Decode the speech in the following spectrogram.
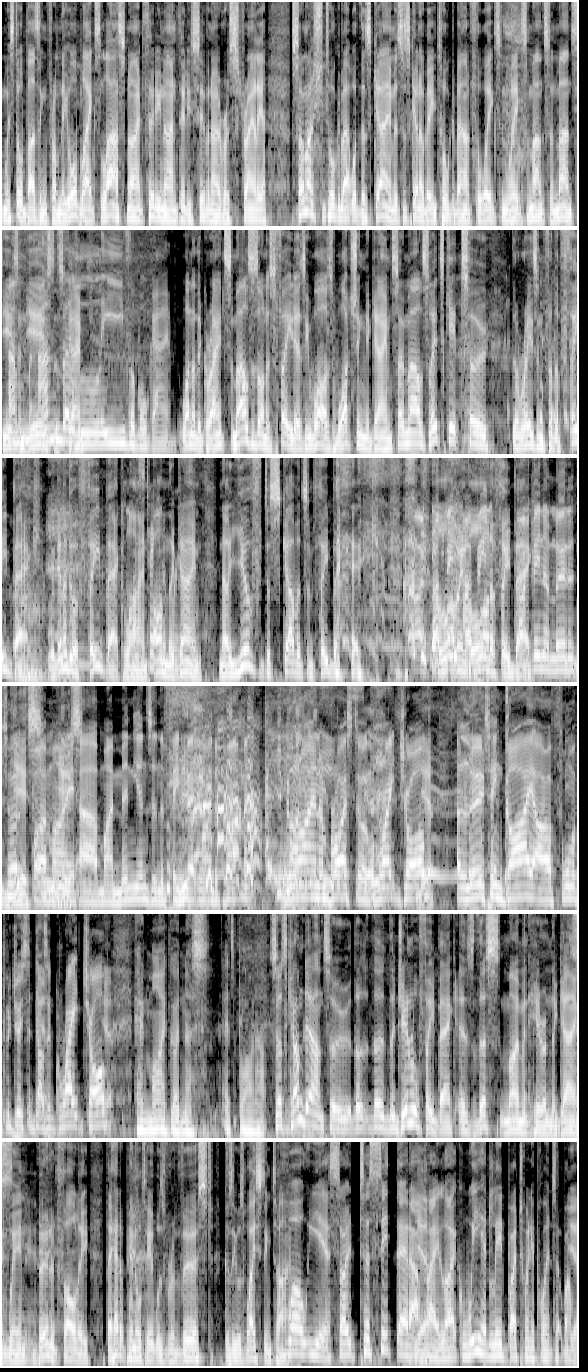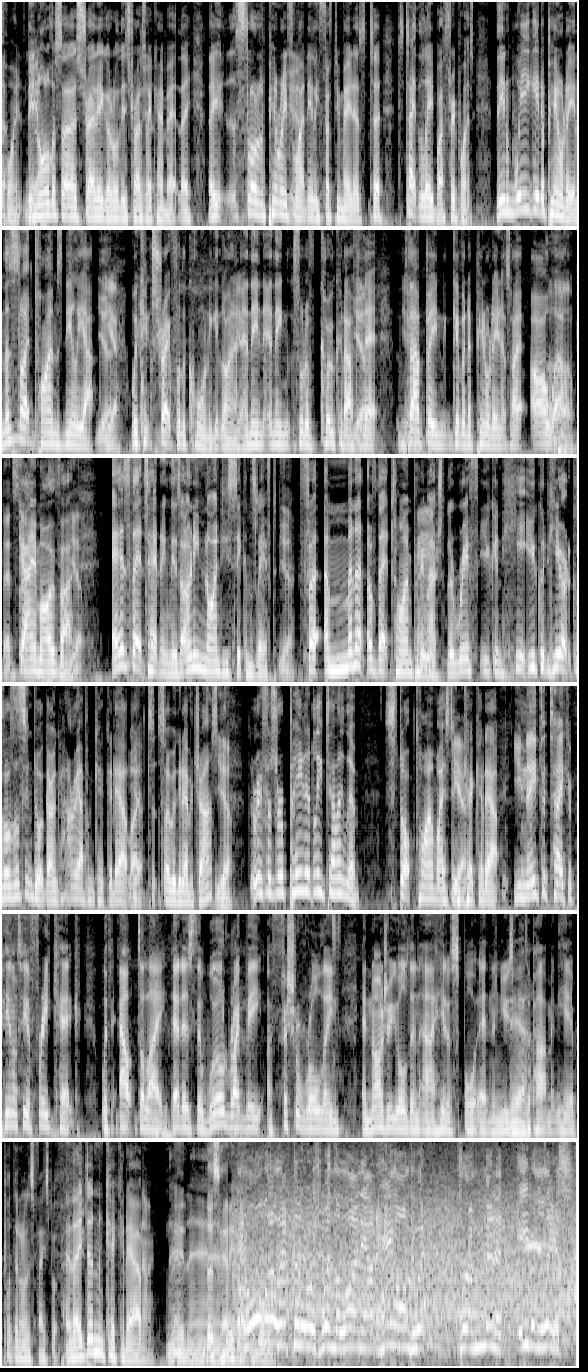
We're still buzzing from the All Blacks last night, 39 37 over Australia. So much to talk about with this game. It's just going to be talked about for weeks and weeks, months and months, years and Um, years. This game. Unbelievable game. One of the greats. Miles is on his feet as he was watching the game. So, Miles, let's get to the reason for the feedback. We're going to do a feedback line on the breath. game. Now, you've discovered some feedback. I've, I mean, a I've lot of feedback. I've been alerted to it by my yes. uh, my minions in the feedback line department. Ryan and Bryce do a great job Yeah. alerting. Guy, our former producer, does a great job. Yeah. And my goodness, it's blown up. So it's come down to the, the, the general feedback is this moment here in the game when Bernard Foley, they had a penalty, it was reversed because he was wasting time. Well, yeah. So to set that up, Yeah. eh, like we had led by 20 points at one Yeah. point. Then Yeah. all of a sudden, Australia got all these tries. They came back. They they slotted a penalty from Yeah. like nearly 50 metres to, to take the lead by three points. Then we get a penalty, and this is like times nearly up. Yeah. Yeah. We kick straight for the corner, get the line out, Yeah. and then and then sort of cook it after Yeah. that. They've been given a penalty, and it's like, oh well, that's it. game over. Yeah. As that's happening, there's only 90 seconds left. Yeah. For a minute of that time, Mm. pretty much, the ref you can hear you could hear it because I was listening to it, going, "Hurry up and kick it out, like Yeah. t- so we could have a chance." Yeah. The ref is repeatedly telling them, "Stop time wasting, Yeah. kick it out." You need to take a penalty or free kick without delay. That is the World Rugby official ruling. And Nigel Yalden, our head of sport at the news Yeah. department here, put that on his Facebook page. And they didn't kick it out. No. And, Yeah, uh, this happened. And all they'll have to do is win the line out and hang on to it for a minute, even less.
